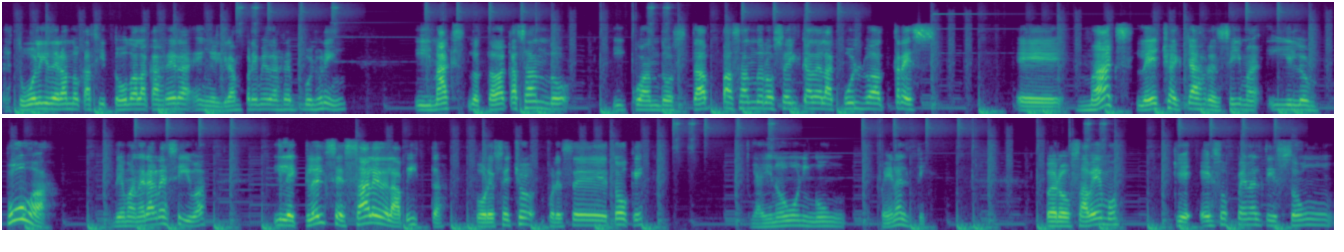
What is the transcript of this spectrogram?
estuvo liderando casi toda la carrera en el Gran Premio de Red Bull Ring y Max lo estaba cazando y cuando está pasándolo cerca de la curva 3, eh, Max le echa el carro encima y lo empuja de manera agresiva y Leclerc se sale de la pista por ese, hecho, por ese toque y ahí no hubo ningún penalti. Pero sabemos que esos penaltis son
